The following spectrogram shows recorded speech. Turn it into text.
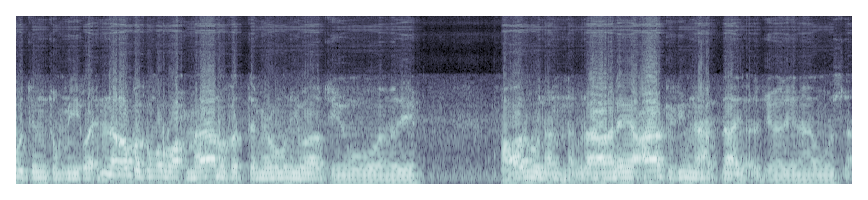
فتنتم بي وإن ربكم الرحمن فاتبعوني وأطيعوا أمري. قالوا لن نبرى عليه عاكفين حتى يرجع إلينا موسى.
